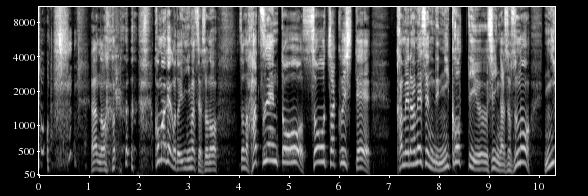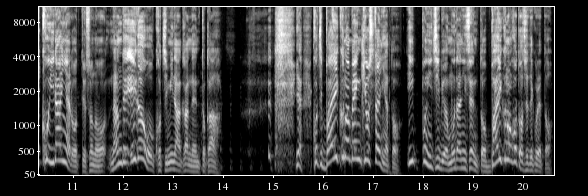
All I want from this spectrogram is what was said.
あの、細かいこと言いますよ。その、その発煙筒を装着して、カメラ目線でニコっていうシーンがある。その、ニコいらんやろっていう、その、なんで笑顔をこっち見なあかんねんとか。いや、こっちバイクの勉強したいんやと。1分1秒無駄にせんと、バイクのこと教えてくれと。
